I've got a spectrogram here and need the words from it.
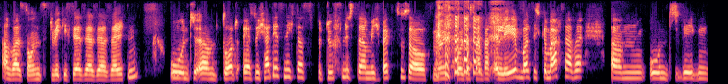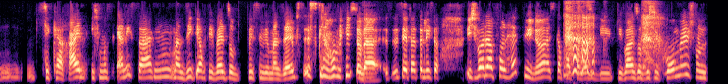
Aber sonst wirklich sehr, sehr, sehr selten. Und ähm, dort, also ich hatte jetzt nicht das Bedürfnis, da mich wegzusaufen. Ne? Ich wollte das einfach erleben, was ich gemacht habe. Ähm, und wegen Zickereien, ich muss ehrlich sagen, man sieht ja auch die Welt so ein bisschen, wie man selbst ist, glaube ich. Oder Mhm. es ist ja tatsächlich so, ich war da voll happy, ne? Es gab halt Leute, die, die waren so ein bisschen komisch und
